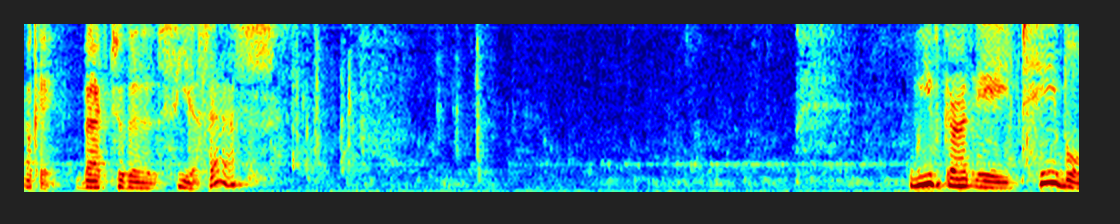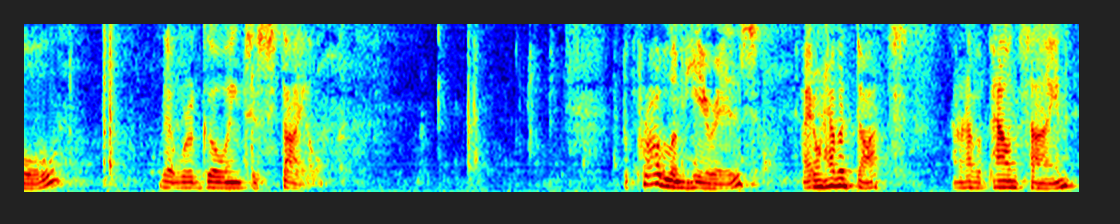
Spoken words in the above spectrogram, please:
Okay, back to the CSS. We've got a table that we're going to style. The problem here is I don't have a dot, I don't have a pound sign,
